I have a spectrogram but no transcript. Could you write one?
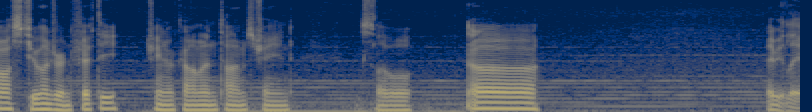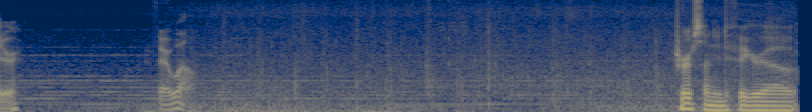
Cost 250. Chain of common times chained. This level. Uh. Maybe later. Farewell. First, I need to figure out.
